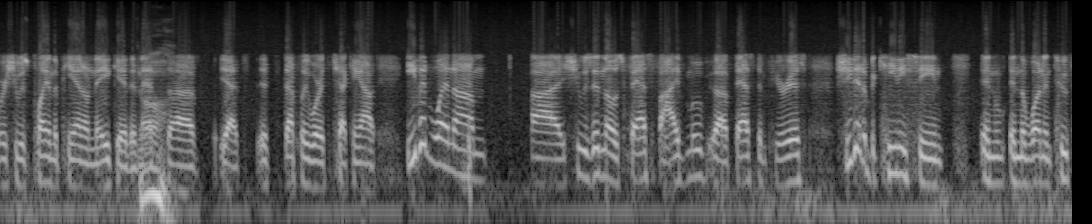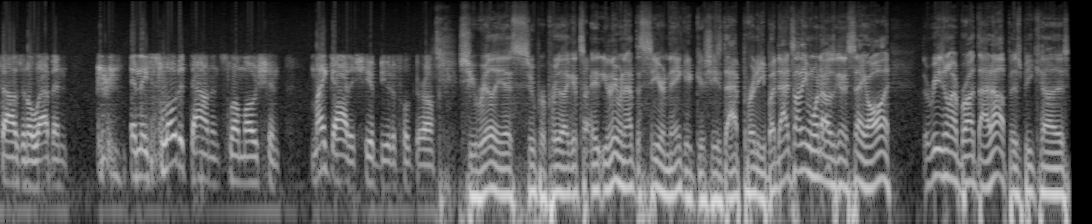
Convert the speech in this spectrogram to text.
where she was playing the piano naked, and that's Oh. uh, yeah, it's, it's definitely worth checking out. Even when um, uh, she was in those Fast Five movie, uh, Fast and Furious, she did a bikini scene in in the one in 2011, and they slowed it down in slow motion. My God, is she a beautiful girl? She really is super pretty. Like it's you don't even have to see her naked because she's that pretty. But that's not even what I was going to say. All I, the reason why I brought that up is because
